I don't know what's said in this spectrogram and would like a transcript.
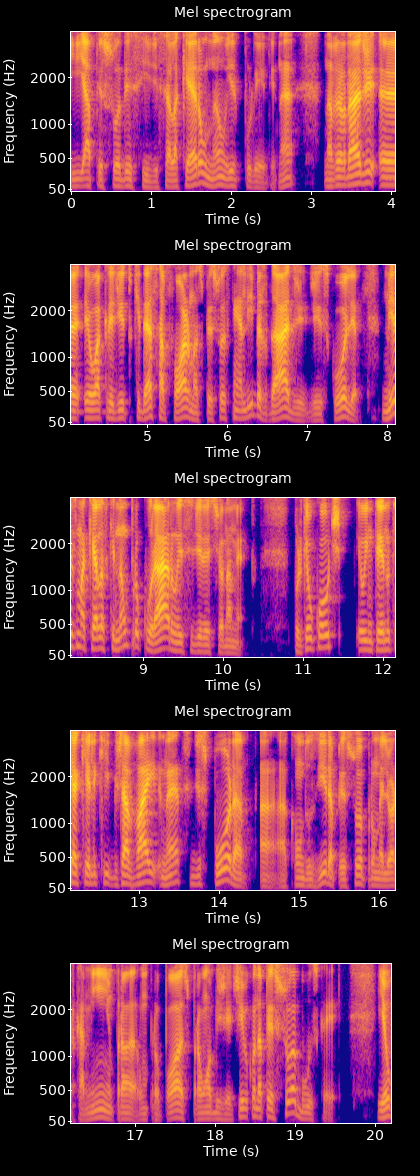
e a pessoa decide se ela quer ou não ir por ele, né? Na verdade, é, eu acredito que dessa forma as pessoas têm a liberdade de escolha, mesmo aquelas que não procuraram esse direcionamento. Porque o coach, eu entendo que é aquele que já vai né, se dispor a, a, a conduzir a pessoa para um melhor caminho, para um propósito, para um objetivo, quando a pessoa busca ele. E eu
